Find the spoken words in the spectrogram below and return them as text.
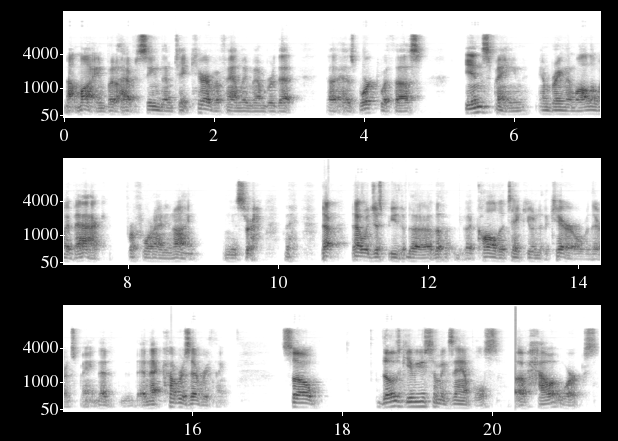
not mine, but I have seen them take care of a family member that uh, has worked with us in Spain and bring them all the way back for 4.99. And you sir, that that would just be the, the the call to take you into the care over there in Spain. That and that covers everything. So those give you some examples of how it works.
